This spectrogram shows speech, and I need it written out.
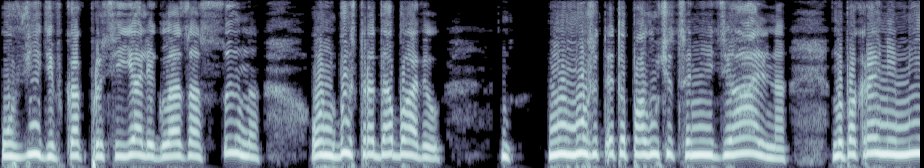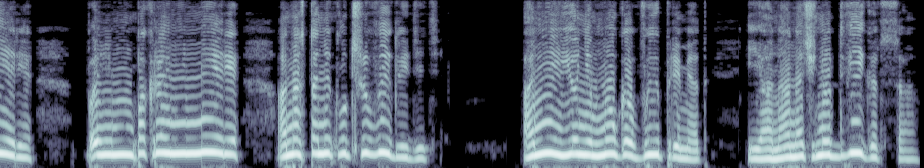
Увидев, как просияли глаза сына, он быстро добавил: "Ну, может, это получится не идеально, но по крайней мере, по, по крайней мере, она станет лучше выглядеть. Они ее немного выпрямят, и она начнет двигаться".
